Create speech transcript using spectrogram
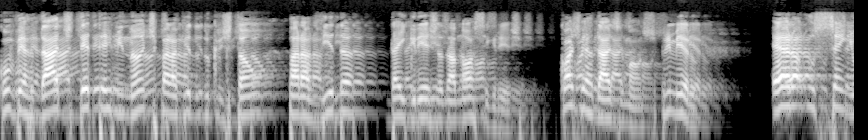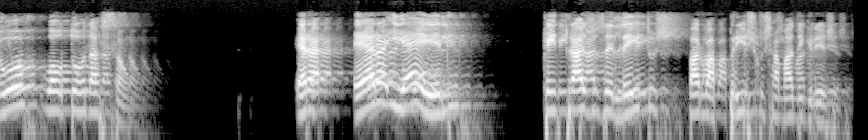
Com verdade determinante para a vida do cristão, para a vida da igreja, da nossa igreja. Quais verdades, irmãos? Primeiro, era o Senhor o autor da ação. Era, era e é Ele quem traz os eleitos para o aprisco chamado igreja.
